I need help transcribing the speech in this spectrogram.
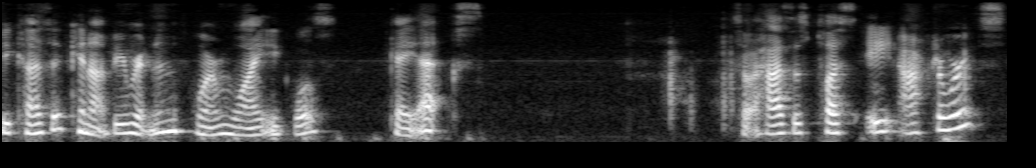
because it cannot be written in the form y equals kx. So it has this plus 8 afterwards,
